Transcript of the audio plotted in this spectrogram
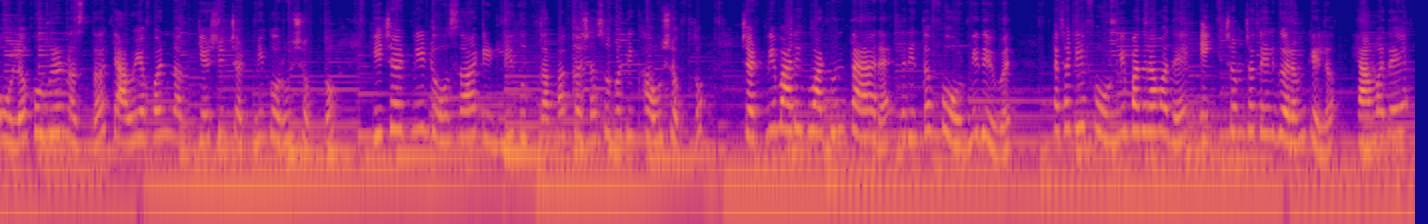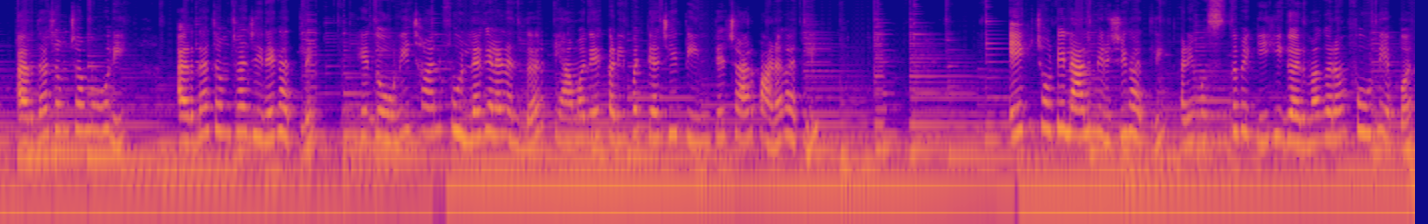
ओलं खोबरं नसतं त्यावेळी आपण नक्की अशी चटणी करू शकतो. ही चटणी डोसा इडली उत्तापा कशासोबतही खाऊ शकतो? चटणी बारीक वाटून तयार आहे तर इथं फोडणी देऊयात. त्यासाठी फोडणी पात्रामध्ये एक चमचा तेल गरम केलं. ह्यामध्ये अर्धा चमचा मोहरी अर्धा चमचा जिरे घातले. हे दोन्ही छान फुलले गेल्यानंतर ह्यामध्ये कढीपत्त्याची तीन ते चार पानं घातली. एक छोटी लाल मिरची घातली आणि मस्तपैकी ही गरमागरम फोडणी आपण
